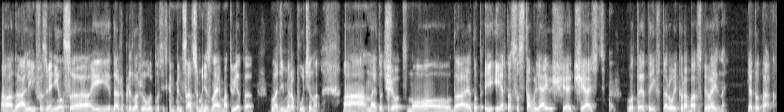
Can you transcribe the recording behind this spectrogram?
А, да, Алиев извинился и даже предложил выплатить компенсацию. Мы не знаем ответа Владимира Путина а, на этот счет, но да, этот, и это составляющая часть вот этой Второй Карабахской войны. Это так.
